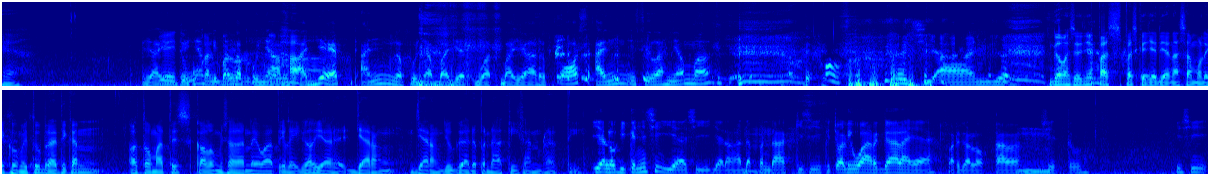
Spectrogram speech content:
Ya. Ya Ya, itu intinya bukan kita nggak punya jalur- budget anjing nggak punya budget buat bayar pos anjing istilahnya mah. Si anjir Enggak maksudnya pas pas kejadian assalamualaikum itu berarti kan otomatis kalau misalkan lewat ilegal ya jarang jarang juga ada pendaki kan berarti. ya logikanya sih iya sih jarang ada pendaki sih kecuali warga lah ya warga lokal di situ. Ya sih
